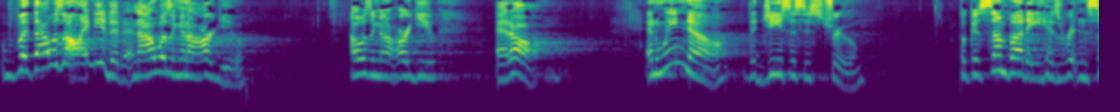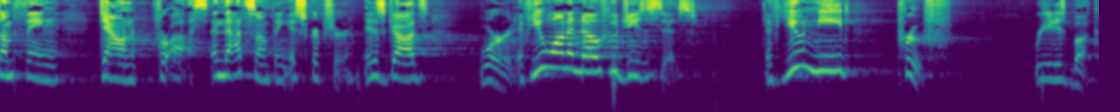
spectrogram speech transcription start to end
But that was all I needed, and I wasn't going to argue. I wasn't going to argue at all. And we know that Jesus is true because somebody has written something down for us, and that something is Scripture. It is God's Word. If you want to know who Jesus is, if you need proof, read his book.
